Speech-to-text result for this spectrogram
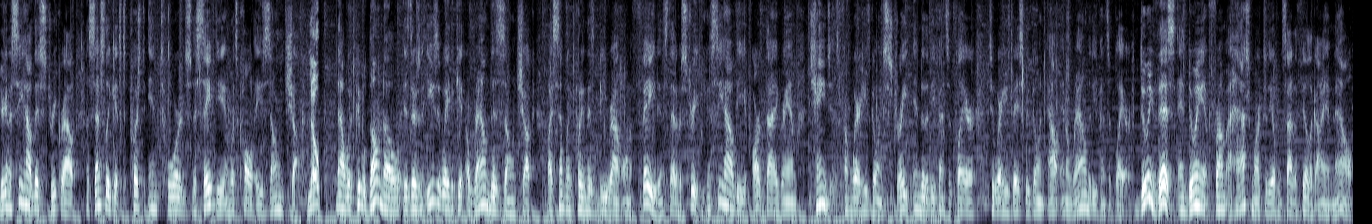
You're going to see how this streak route essentially gets pushed in towards the safety in what's called a zone chuck. Nope. Now, what people don't know is there's an easy way to get around this zone chuck by simply putting this B route on a fade instead of a streak. You can see how the arc diagram changes from where he's going straight into the defensive player to where he's basically going out and around the defensive player. Doing this and doing it from a hash mark to the open side of the field like I am now,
